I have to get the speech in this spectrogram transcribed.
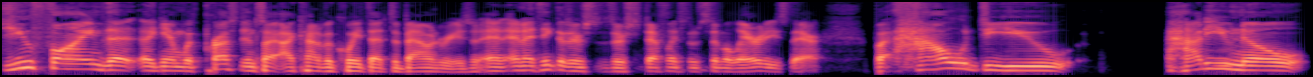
do you find that again with precedents? I, I kind of equate that to boundaries, and and I think that there's there's definitely some similarities there. But how do you how do you know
